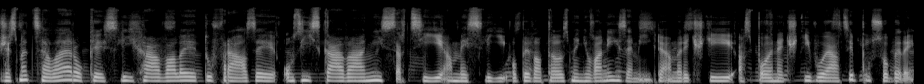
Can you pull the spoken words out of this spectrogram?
že jsme celé roky slýchávali tu frázi o získávání srdcí a myslí obyvatel zmiňovaných zemí, kde američtí a spojenečtí vojáci působili.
